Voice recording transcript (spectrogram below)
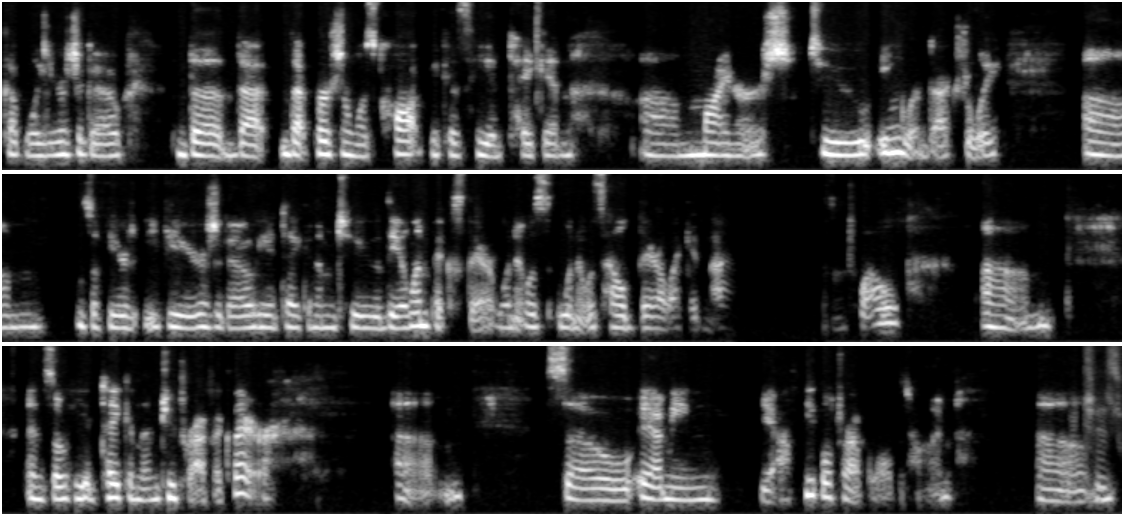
couple of years ago, the that that person was caught because he had taken um, minors to England. Actually, um, it was a few, a few years ago. He had taken them to the Olympics there when it was when it was held there, like in 2012. Um, and so he had taken them to traffic there. Um, so I mean, yeah, people travel all the time. Um, which is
